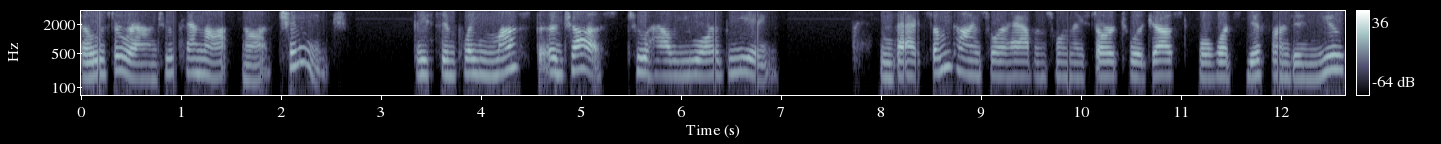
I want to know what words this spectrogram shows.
those around you cannot not change. They simply must adjust to how you are being. In fact, sometimes what happens when they start to adjust for what's different in you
